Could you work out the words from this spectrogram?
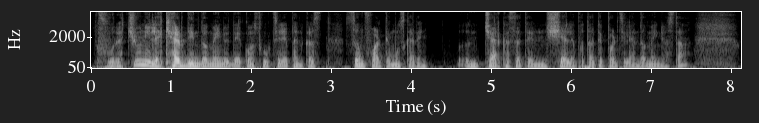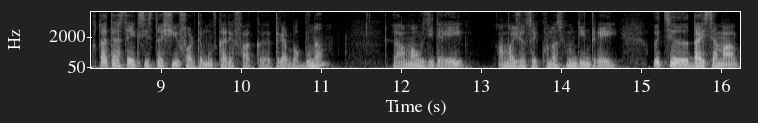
furăciunile chiar din domeniul de construcțiile, pentru că sunt foarte mulți care încearcă să te înșele pe toate părțile în domeniul ăsta. Cu toate astea există și foarte mulți care fac uh, treabă bună. Am auzit de ei, am ajuns să-i cunosc unul dintre ei, îți uh, dai seama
